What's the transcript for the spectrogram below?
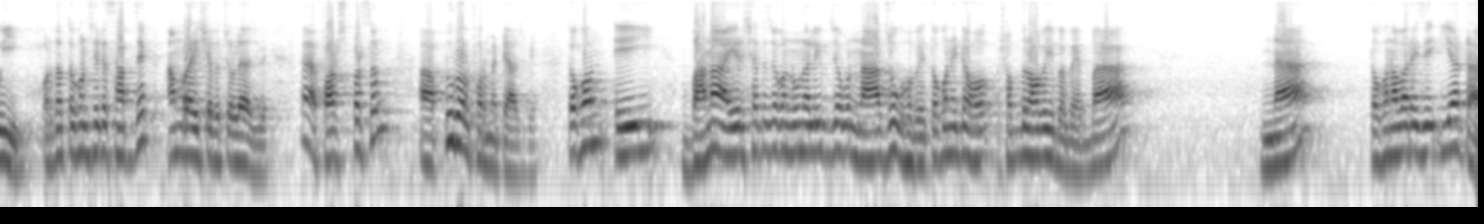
উই। অর্থাৎ তখন সেটা সাবজেক্ট আমরা হিসেবে চলে আসবে। হ্যাঁ ফার্স্ট পারসন প্লুরাল ফরম্যাটে আসবে। তখন এই বানা, এর সাথে যখন নুন আলিফ জবর না যোগ হবে, তখন এটা শব্দটা হবে এইভাবে বা, না, তখন আবার এই যে ইয়াটা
